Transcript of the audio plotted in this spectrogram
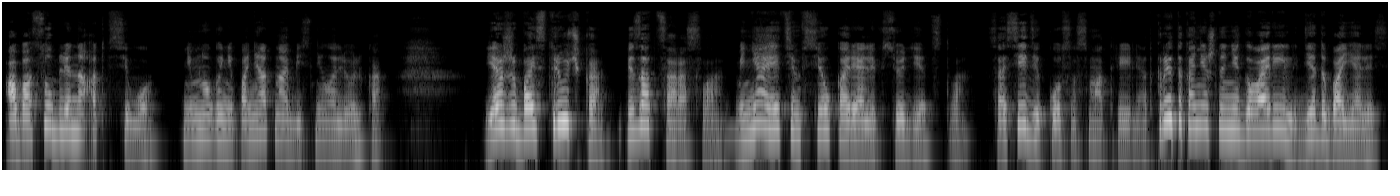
Обособлена от всего. Немного непонятно объяснила Лёлька. Я же байстрючка, без отца росла. Меня этим все укоряли все детство. Соседи косо смотрели. Открыто, конечно, не говорили, деда боялись.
